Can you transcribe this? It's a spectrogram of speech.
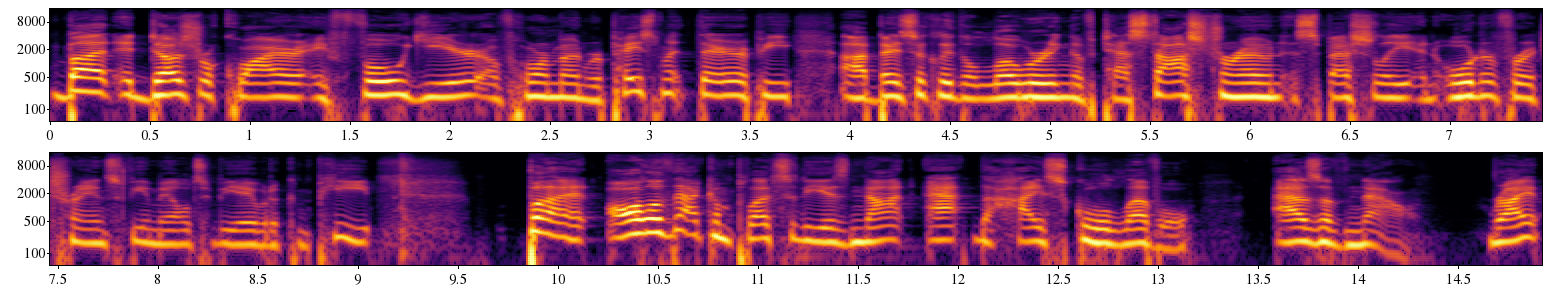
but it does require a full year of hormone replacement therapy, uh, basically the lowering of testosterone, especially in order for a trans female to be able to compete. But all of that complexity is not at the high school level as of now, right?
